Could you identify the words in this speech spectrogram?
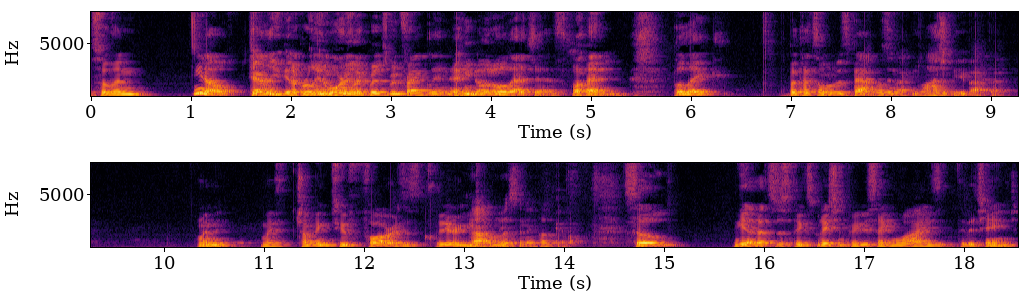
So then, you know, generally you get up early in the morning like Benjamin Franklin, and you know, and all that jazz. Fine, but like, but that's not what it was about. It wasn't ideologically about that. Am I, am I jumping too far? Is this clear? You No, tell I'm listening. Okay, so yeah, that's just the explanation for you saying why is it, did it change.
